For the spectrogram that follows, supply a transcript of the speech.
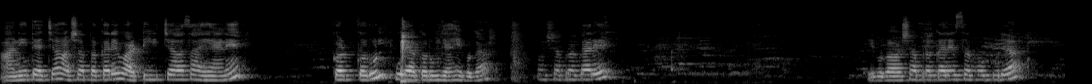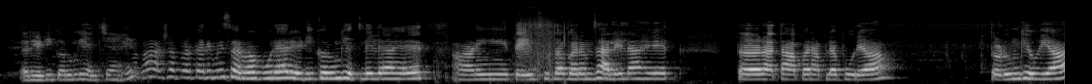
आणि त्याच्या अशा प्रकारे वाटीच्या सहाय्याने कट करून पुऱ्या करून घ्या. हे बघा. अशा प्रकारे. हे बघा अशा प्रकारे सर्व पुऱ्या रेडी करून घ्यायचे आहेत. बघा अशा प्रकारे मी सर्व पुऱ्या रेडी करून घेतलेल्या आहेत आणि तेलसुद्धा गरम झालेलं आहेत. तर आता आपण आपल्या पुऱ्या तळून घेऊया.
